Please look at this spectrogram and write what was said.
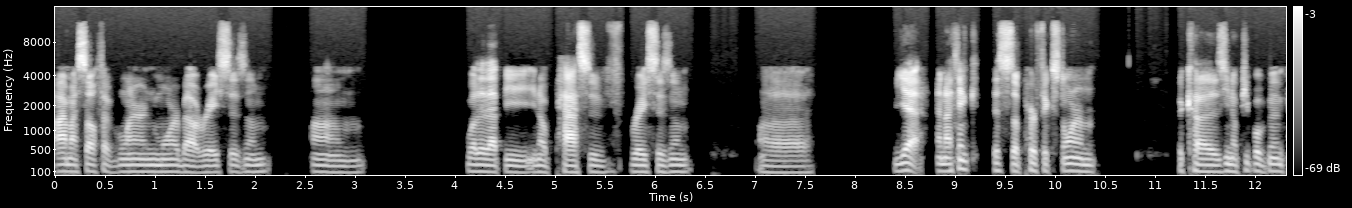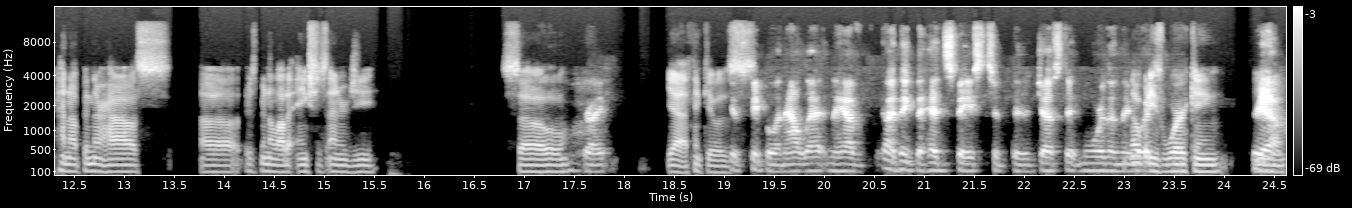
i myself have learned more about racism um whether that be you know passive racism uh yeah and i think this is a perfect storm because you know people have been pent up in their house uh there's been a lot of anxious energy so Right. yeah i think it was Gives people an outlet, and they have, I think, the headspace to, to digest it more than they nobody's would. working Yeah. know,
